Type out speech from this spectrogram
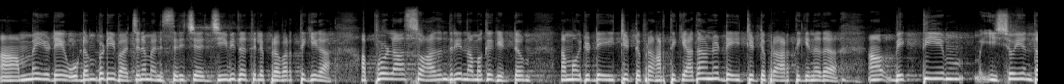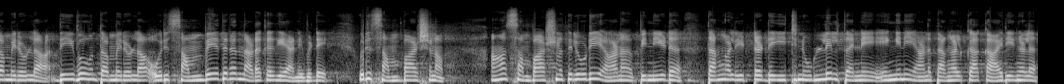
അമ്മയുടെ ഉടമ്പടി വചനമനുസരിച്ച് ജീവിതത്തിൽ പ്രവർത്തിക്കുക. അപ്പോൾ ആ സ്വാതന്ത്ര്യം നമുക്ക് കിട്ടും. നമ്മൾ ഒരു ഡേറ്റ് ഇട്ട് പ്രാർത്ഥിക്കുക. അതാണ് ഡേറ്റ് ഇട്ട് പ്രാർത്ഥിക്കുന്നത്. ആ വ്യക്തിയും ഈശോയും തമ്മിലുള്ള ദൈവവും തമ്മിലുള്ള ഒരു സംവേദനം നടക്കുകയാണ് ഇവിടെ. ഒരു സംഭാഷണം. ആ സംഭാഷണത്തിലൂടെയാണ് പിന്നീട് തങ്ങൾ ഇട്ട ഡേറ്റിനുള്ളിൽ തന്നെ എങ്ങനെയാണ് തങ്ങൾക്ക് ആ കാര്യങ്ങൾ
